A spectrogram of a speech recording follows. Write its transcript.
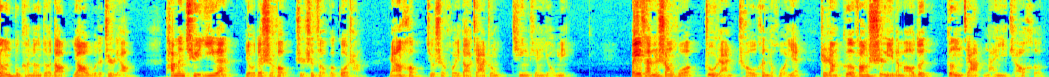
更不可能得到药物的治疗，他们去医院有的时候只是走个过场，然后就是回到家中听天由命。悲惨的生活助燃仇恨的火焰，这让各方势力的矛盾更加难以调和。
